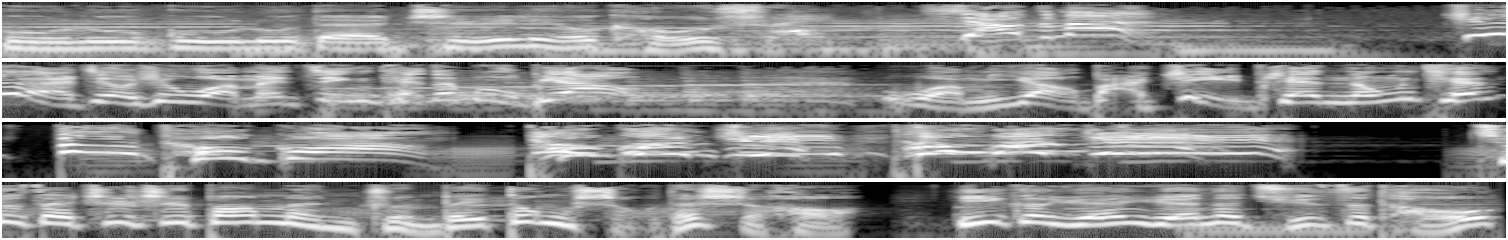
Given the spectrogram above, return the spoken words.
咕噜咕噜的直流口水。小子们，这就是我们今天的目标，我们要把这片农田都偷光，偷光之，偷光之。就在吱吱帮们准备动手的时候。一个圆圆的橘子头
